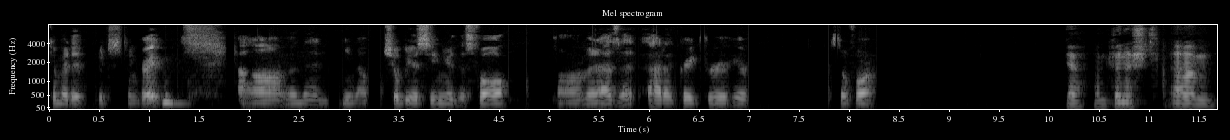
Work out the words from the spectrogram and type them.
committed, which has been great. Mm-hmm. Um, and then you know she'll be a senior this fall, um, and has a, had a great career here so far. Yeah, unfinished. Um,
